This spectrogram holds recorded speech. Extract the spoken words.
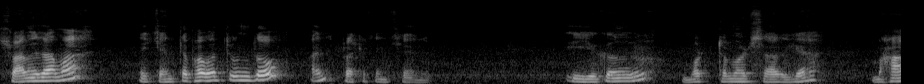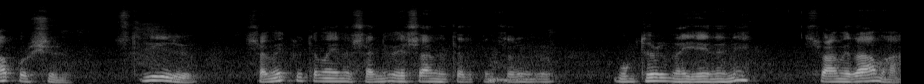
స్వామిరామ నీకెంత భవంతి ఉందో అని ప్రకటించారు ఈ యుగంలో మొట్టమొదటిసారిగా మహాపురుషులు స్త్రీలు సమీకృతమైన సన్నివేశాన్ని తిలకించడంలో ముగ్ధుడినయ్యేనని స్వామి రామ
